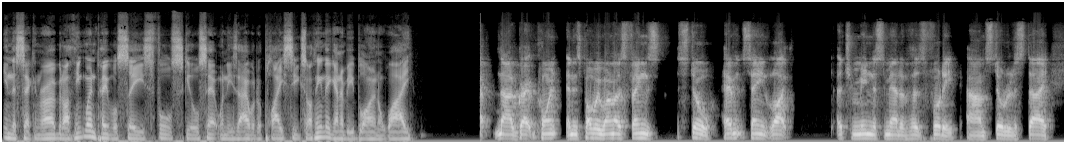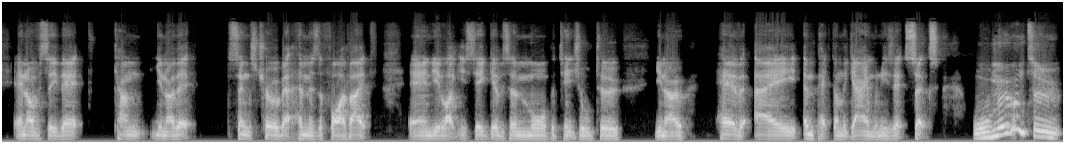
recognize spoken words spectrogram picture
in the second row. But I think when people see his full skill set when he's able to play six, I think they're going to be blown away. No, great point. And it's probably one of those things still haven't seen like a tremendous amount of his footy um, still to this day. And obviously that come, you know, that sings true about him as a five eight. And yeah, like you said, gives him more potential to, you know, have a impact on the game when he's at six. We'll move on to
